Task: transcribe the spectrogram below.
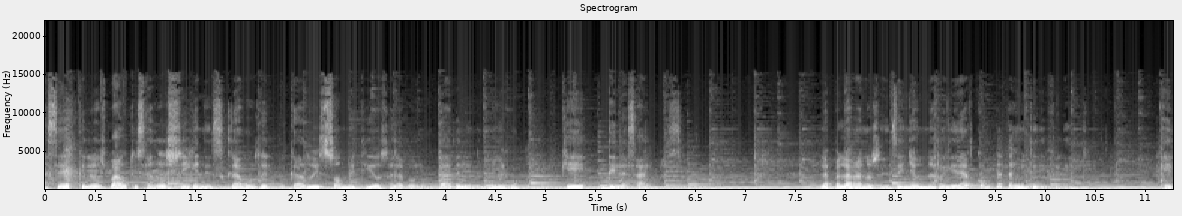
hacer que los bautizados sigan esclavos del pecado y sometidos a la voluntad del enemigo que de las almas. La palabra nos enseña una realidad completamente diferente. El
